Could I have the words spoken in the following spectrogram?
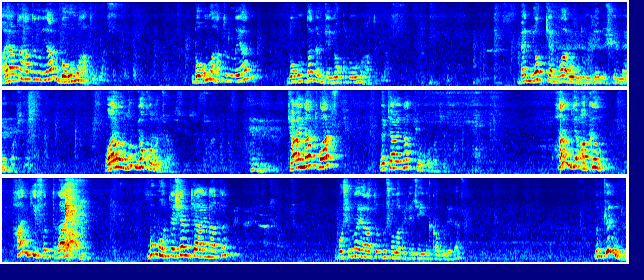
Hayatı hatırlayan doğumu hatırlar. Doğumu hatırlayan doğumdan önce yokluğunu hatırlar. Ben yokken var oldum diye düşünmeye başlar. Var oldum yok olacağım. Kainat var ve kainat yok olacak. Hangi akıl, hangi fıtrat bu muhteşem kainatın boşuna yaratılmış olabileceğini kabul eder? Mümkün müdür?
